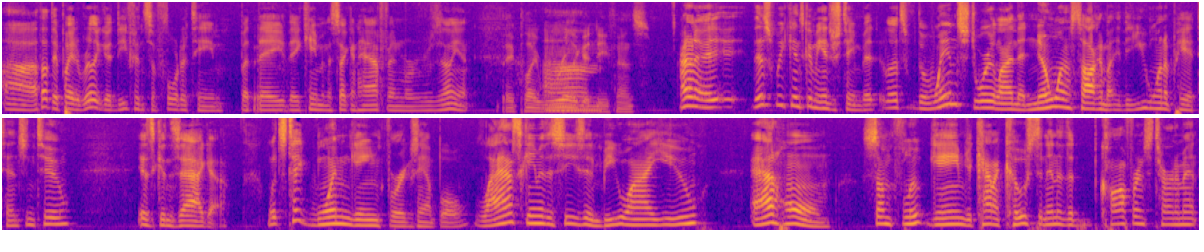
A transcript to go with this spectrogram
Uh, I thought they played a really good defensive Florida team, but they, they came in the second half and were resilient. They play really Um, good defense. I don't know. It, it, this weekend's gonna be interesting, but let's the win storyline that no one's talking about that you want to pay attention to is Gonzaga. Let's take one game for example. Last game of the season, BYU at home. Some fluke game. You're kind of coasting into the conference tournament.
